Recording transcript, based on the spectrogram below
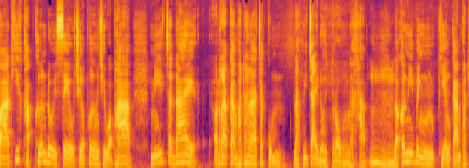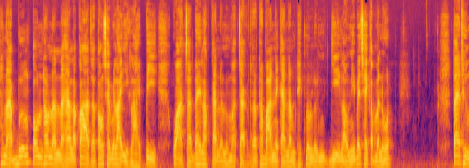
ฟ้าที่ขับเคลื่อนโดยเซลล์เชื้อเพลิงชีวภาพ นี้จะได้ รับการพัฒนาจากกลุ่มนักวิจัยโดยตรงนะครับแล้วก็นี่เป็นเพียงการพัฒนาเบื้องต้นเท่านั้นนะฮะแล้วก็อาจจะต้องใช้เวลาอีกหลายปี กว่าจะได้รับการอนุมัติจากรัฐบาลในการนำเทคโนโลยีเหล่านี้ไปใช้กับมนุษย์ แต่ถึง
